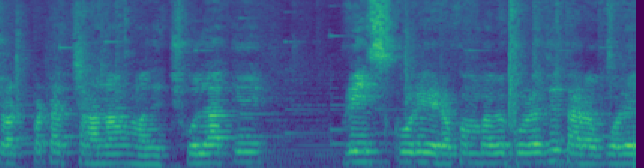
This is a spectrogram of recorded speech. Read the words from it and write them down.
চটপটা চানা মানে ছোলাকে প্রেস করে এরকম ভাবে করেছে, তার উপরে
